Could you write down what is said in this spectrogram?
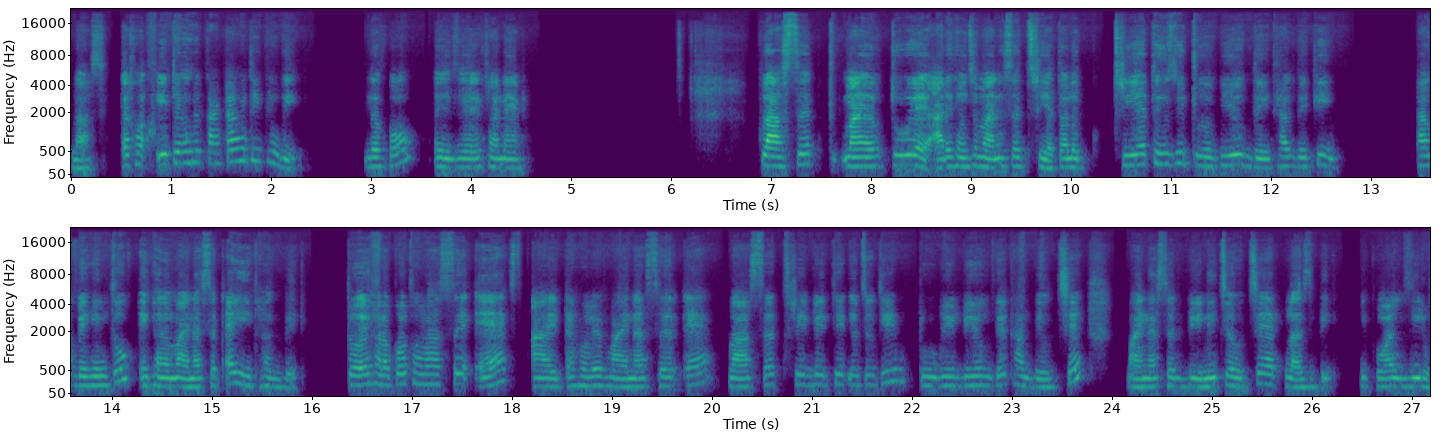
plus এখন এটা যদি কাটাকাটি করি। দেখো, এই যে এখানে প্লাসের টু এ আর এখানে হচ্ছে মাইনাসের থ্রি এ। তাহলে থ্রি এ থেকে যদি টু বিয়োগ দিই, থাকবে কি? থাকবে কিন্তু এখানে মাইনাসের এই থাকবে। তো এখানে প্রথম আছে এক্স আর এটা হলে মাইনাসের এ প্লাসের থ্রি বি থেকে যদি টু বি বিয়োগ দিয়ে থাকবে হচ্ছে মাইনাসের বি নিচে হচ্ছে A plus B equal zero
